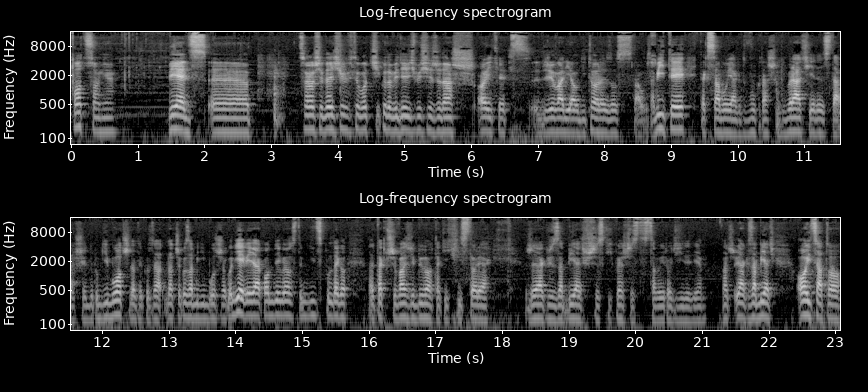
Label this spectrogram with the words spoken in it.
Po co nie? Więc, e, co się dowiedzieliśmy w tym odcinku, dowiedzieliśmy się, że nasz ojciec Giovanni Auditore został zabity, tak samo jak dwóch naszych braci, jeden starszy, drugi młodszy, dlatego za, dlaczego zabili młodszego, nie wiem, jak on nie miał z tym nic wspólnego, ale tak przeważnie bywa w takich historiach, że jak już zabijać wszystkich mężczyzn z całej rodziny, nie? Znaczy, jak zabijać ojca, to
